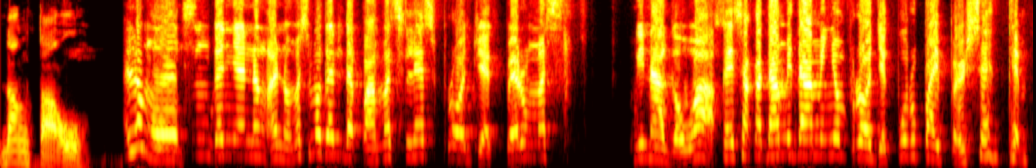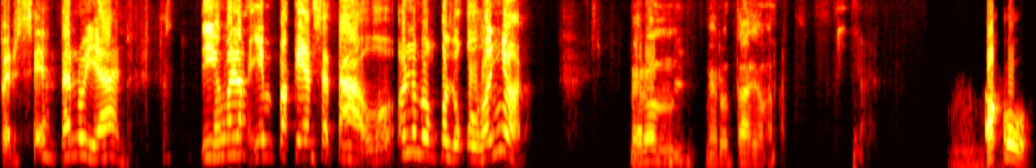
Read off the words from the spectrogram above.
ng tao. Alam mo, kung ganyan ng ano, mas maganda pa, mas less project, pero mas ginagawa. Kaysa kadami-dami yung project, puro 5%, 10%. Ano yan? Di walang impact yan sa tao. Ano bang kalukuhan yun? Meron, meron tayong ano. Ako,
